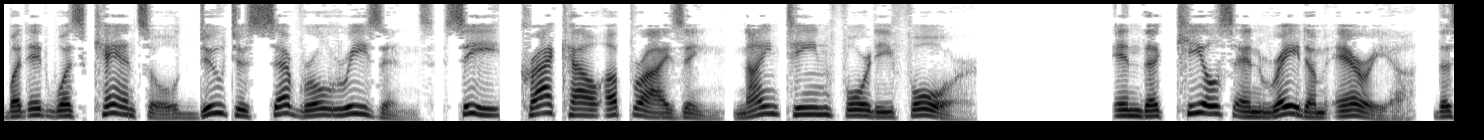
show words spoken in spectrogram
but it was cancelled due to several reasons see, Krakow Uprising 1944. In the Kielce and Radom area, the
